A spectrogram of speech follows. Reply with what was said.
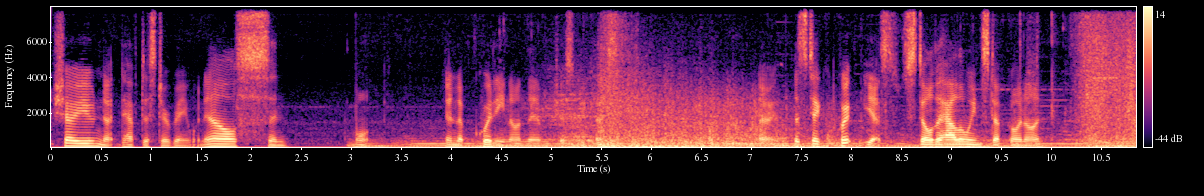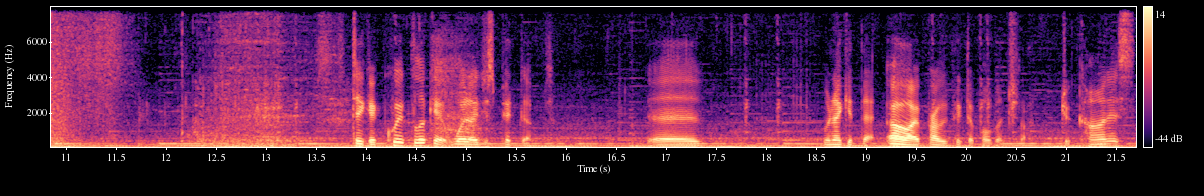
show you, not have to disturb anyone else, and won't end up quitting on them just because. Alright, let's take a quick. Yes, still the Halloween stuff going on. Take a quick look at what I just picked up. Uh, when I get that. Oh, I probably picked up a whole bunch of. Draconis.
